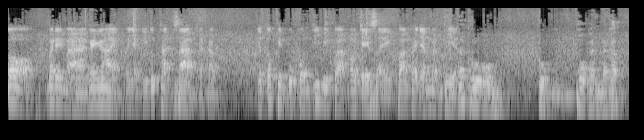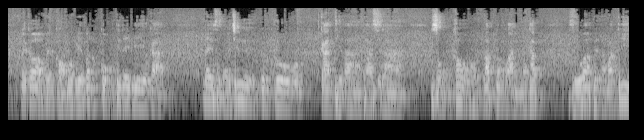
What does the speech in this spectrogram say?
ก็ไม่ได้มาง่ายๆไม่อย่างที่ทุกท่านทราบนะครับ จะต้องเป็นบุคคลที่มีความเอาใจใส่ความขยันหมั่นเพียรและครูกลุ่มโพเงินนะครับ แล้วก็เป็นของโรงเรียนบ้านองกลุ่มที่ได้มีโอกาสได้เสนอชื่อคุณครูการทีลาทาศิลา ส่งเข้ารับรางวัลนะครับ ถือว่าเป็นรางวัลที่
